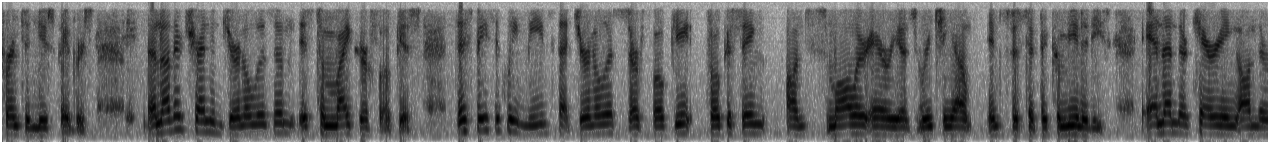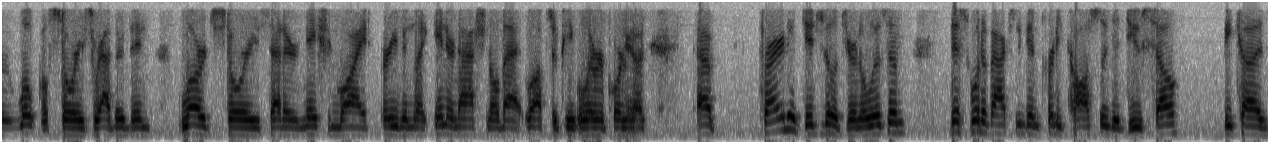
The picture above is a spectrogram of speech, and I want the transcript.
printed newspapers. Another trend in journalism is to microfocus. This basically means that journalists are focu- focusing on smaller areas, reaching out in specific communities, and then they're carrying on their local stories rather than large stories that are nationwide or even like international that lots of people are reporting on. Uh, prior to digital journalism, this would have actually been pretty costly to do so because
